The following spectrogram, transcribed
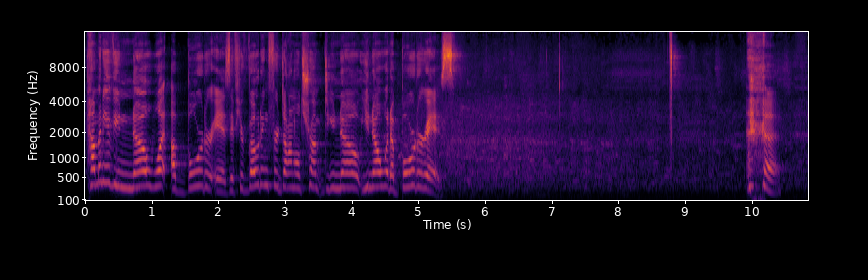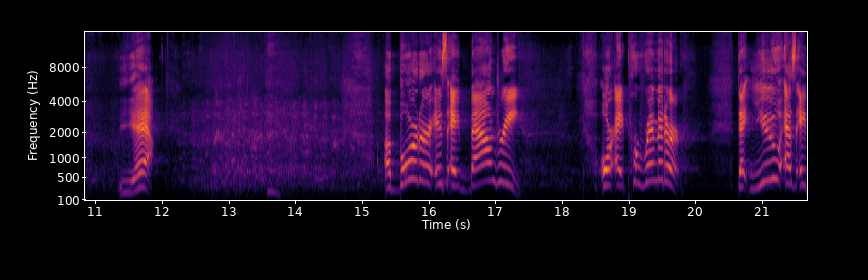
how many of you know what a border is? If you're voting for Donald Trump, do you know you know what a border is? Yeah. a border is a boundary or a perimeter that you as a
